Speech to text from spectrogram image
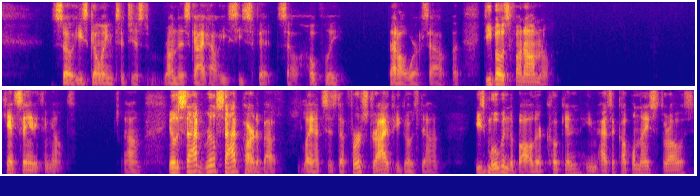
so he's going to just run this guy how he sees fit. So hopefully that all works out. But Deebo's phenomenal. Can't say anything else. Um, you know, the sad, real sad part about Lance is the first drive he goes down. He's moving the ball. They're cooking. He has a couple nice throws.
